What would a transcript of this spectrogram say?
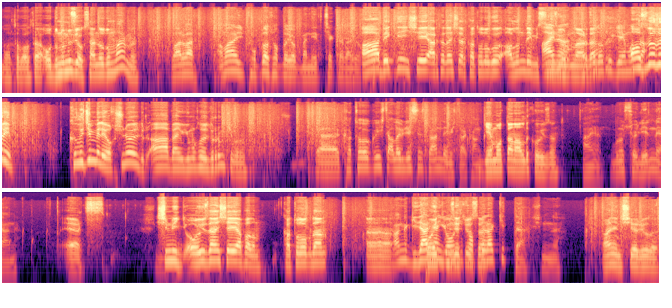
balta, balta. Odunumuz yok. Sende odun var mı? Var var. Ama topla topla yok bende yetecek kadar yok. Aa bekleyin şey arkadaşlar katalogu alın demişsiniz yorumlarda. Katalogu Game Mode'da- Ağzına kırayım. Kılıcım bile yok. Şunu öldür. Aa ben yumrukla öldürürüm ki bunu. Ee, katalogu işte alabilirsiniz falan demişler kanka. Game moddan aldık o yüzden. Aynen. Bunu söyleyelim de yani. Evet. Şimdi o yüzden şey yapalım. Katalogdan ee, Kanka giderken Pointimiz yoncu yetiyorsa. toplayarak git de şimdi. aynen işe yarıyorlar.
